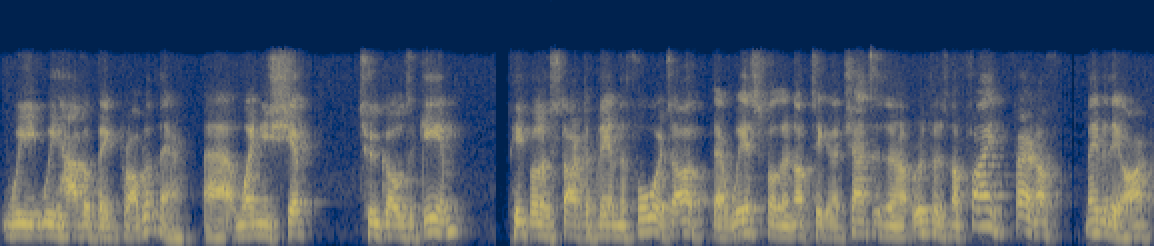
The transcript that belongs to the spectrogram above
we we have a big problem there. Uh, when you ship two goals a game, people start to blame the forwards. Oh, they're wasteful. They're not taking their chances. They're not ruthless. Not fine. Fair enough. Maybe they are,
